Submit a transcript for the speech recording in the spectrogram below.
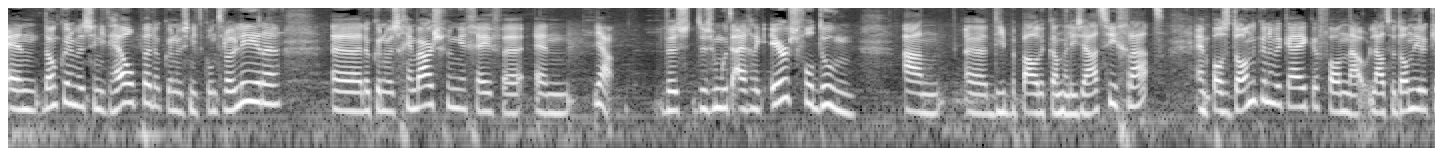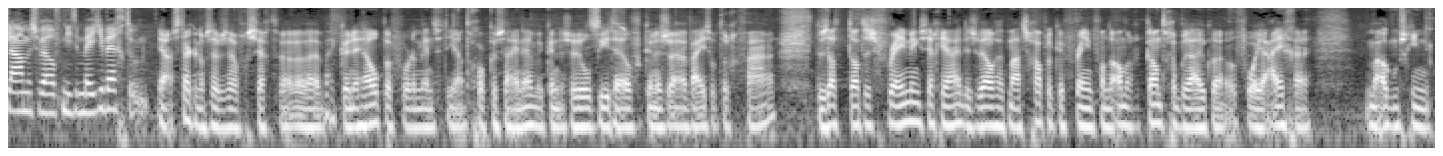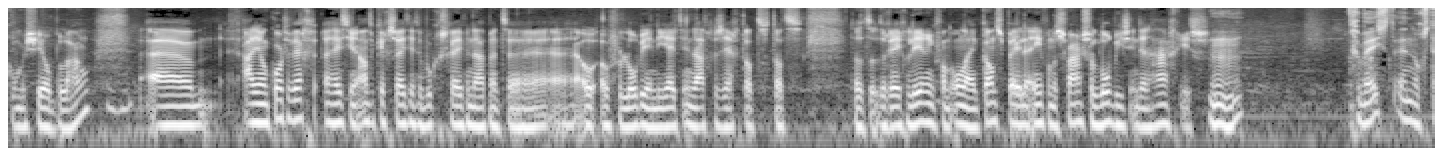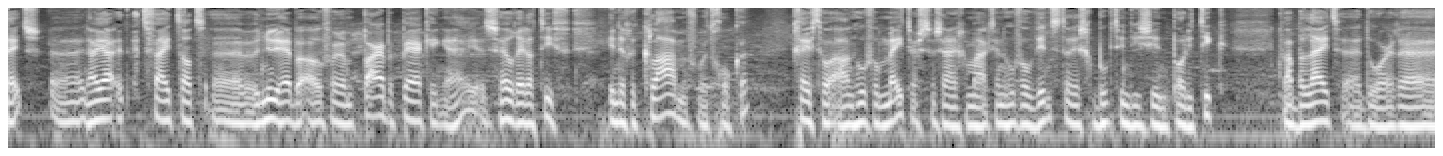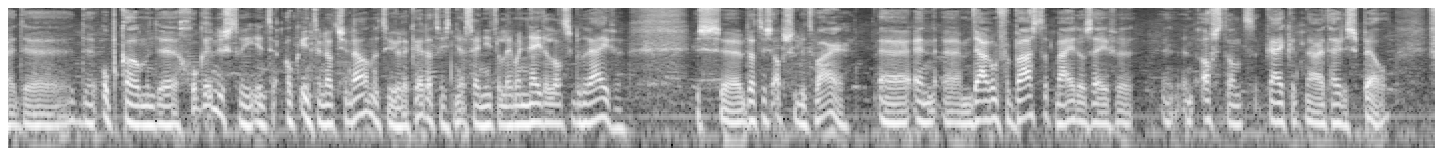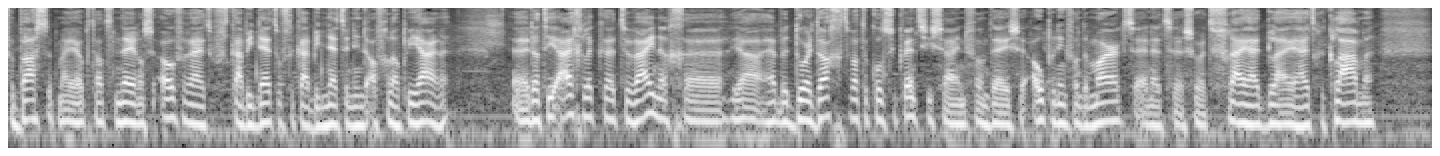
En dan kunnen we ze niet helpen, dan kunnen we ze niet controleren, eh, dan kunnen we ze geen waarschuwingen geven. En ja, dus, dus we moeten eigenlijk eerst voldoen aan eh, die bepaalde kanalisatiegraad. En pas dan kunnen we kijken van, nou, laten we dan die reclames wel of niet een beetje wegdoen. Ja, sterker nog, ze hebben zelf gezegd, wij kunnen helpen voor de mensen die aan het gokken zijn. Hè. We kunnen ze hulp bieden of we kunnen ze wijzen op de gevaren. Dus dat, dat is framing, zeg jij. Dus wel het maatschappelijke frame van de andere kant gebruiken voor je eigen maar ook misschien commercieel belang. Mm Arjan Korteweg heeft hier een aantal keer gezeten, heeft een boek geschreven inderdaad met, over lobby. En die heeft inderdaad gezegd dat, dat, dat de regulering van online kansspelen een van de zwaarste lobby's in Den Haag is. Mhm. Geweest en nog steeds. nou ja, het, het feit dat we nu hebben over een paar beperkingen, hè, het is heel relatief. In de reclame voor het gokken geeft wel aan hoeveel meters er zijn gemaakt en hoeveel winst er is geboekt in die zin politiek qua beleid uh, door uh, de, de opkomende gokindustrie. Ook internationaal natuurlijk. Dat, zijn niet alleen maar Nederlandse bedrijven. Dus uh, dat is absoluut waar. en um, daarom verbaast het mij, dat is even een, afstand kijkend naar het hele spel... verbaast het mij ook dat de Nederlandse overheid of het kabinet... of de kabinetten in de afgelopen jaren dat die eigenlijk uh, te weinig uh, ja, hebben doordacht wat de consequenties zijn van deze opening van de markt en het soort vrijheid, blijheid, reclame,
